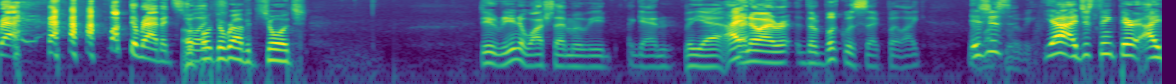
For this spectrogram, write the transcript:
ra- Fuck the rabbits, George. Oh, fuck the rabbits, George. Dude, we need to watch that movie again. But yeah, I, I, know I re- the book was sick, but like, we It's gotta watch just- movie. Yeah, I just think there. i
